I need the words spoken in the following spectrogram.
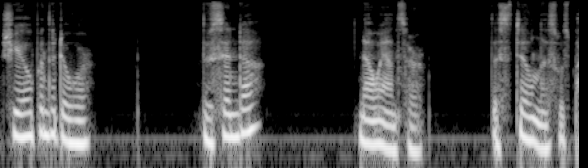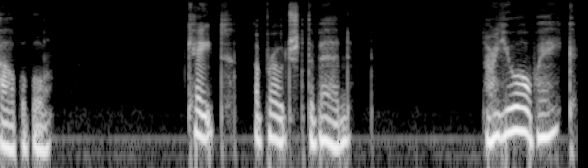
She opened the door. Lucinda? No answer. The stillness was palpable. Kate approached the bed. Are you awake?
